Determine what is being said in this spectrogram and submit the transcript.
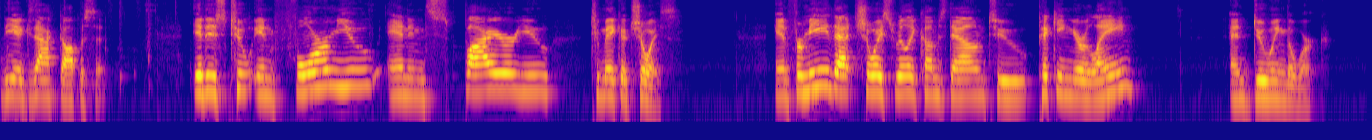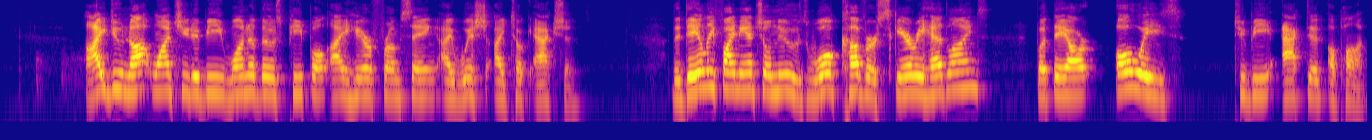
the exact opposite. It is to inform you and inspire you to make a choice. And for me, that choice really comes down to picking your lane and doing the work. I do not want you to be one of those people I hear from saying, I wish I took action. The daily financial news will cover scary headlines, but they are always to be acted upon.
